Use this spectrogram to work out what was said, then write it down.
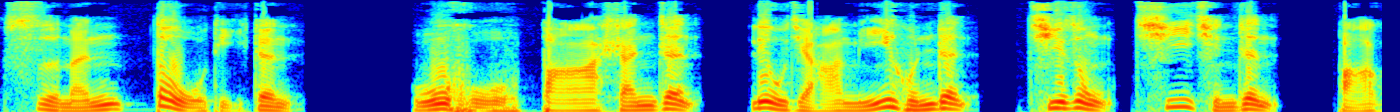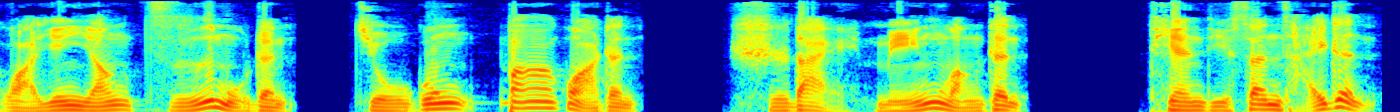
四门斗底阵，五虎八山阵，六甲迷魂阵，七纵七擒阵，八卦阴阳子母阵，九宫八卦阵，十代冥王阵，天地三才阵，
